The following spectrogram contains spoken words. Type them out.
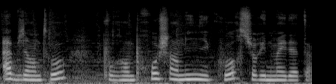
à bientôt pour un prochain mini-cours sur In My Data.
